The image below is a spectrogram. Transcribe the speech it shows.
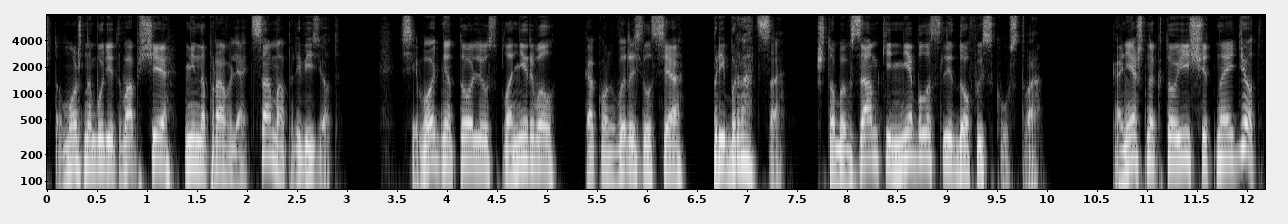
что можно будет вообще не направлять, сама привезет. Сегодня Толлиус планировал, как он выразился, прибраться, чтобы в замке не было следов искусства. Конечно, кто ищет, найдет,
